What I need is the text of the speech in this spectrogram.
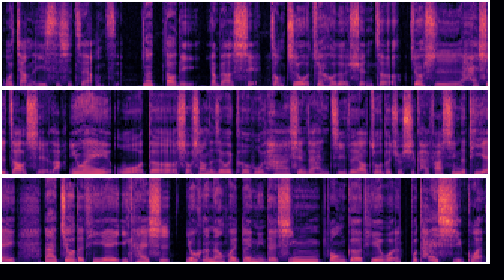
我讲的意思是这样子。那到底要不要写？总之，我最后的选择就是还是照写啦。因为我的手上的这位客户，他现在很急着要做的就是开发新的 TA。那旧的 TA 一开始有可能会对你的新风格贴文不太习惯。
